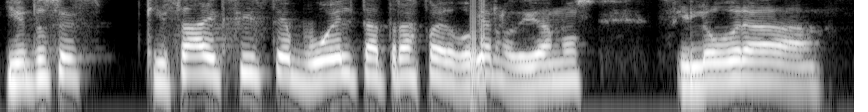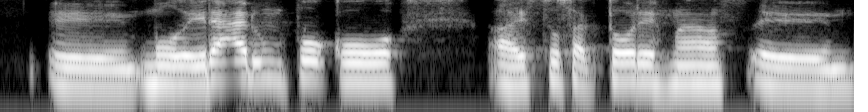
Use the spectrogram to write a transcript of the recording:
Y entonces quizá existe vuelta atrás para el gobierno, digamos, si logra eh, moderar un poco a estos actores más eh,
